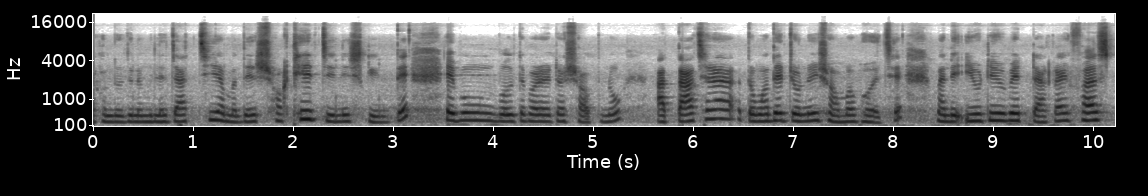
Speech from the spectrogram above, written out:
এখন দুজনে মিলে যাচ্ছি আমাদের শখের জিনিস কিনতে এবং বলতে পারো এটা স্বপ্ন। আর তাছাড়া তোমাদের জন্যই সম্ভব হয়েছে মানে ইউটিউবের টাকায় ফার্স্ট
